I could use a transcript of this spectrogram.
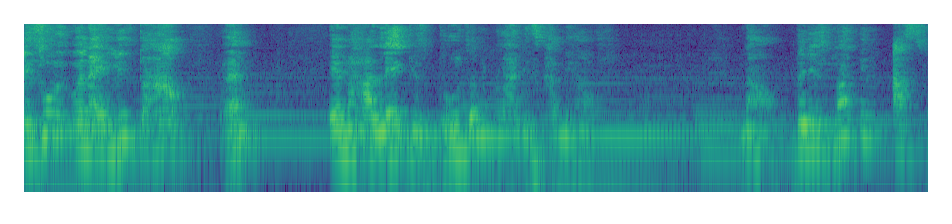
And so when I lift her up, eh, and her leg is bruised and blood is coming out. Now, there is nothing as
